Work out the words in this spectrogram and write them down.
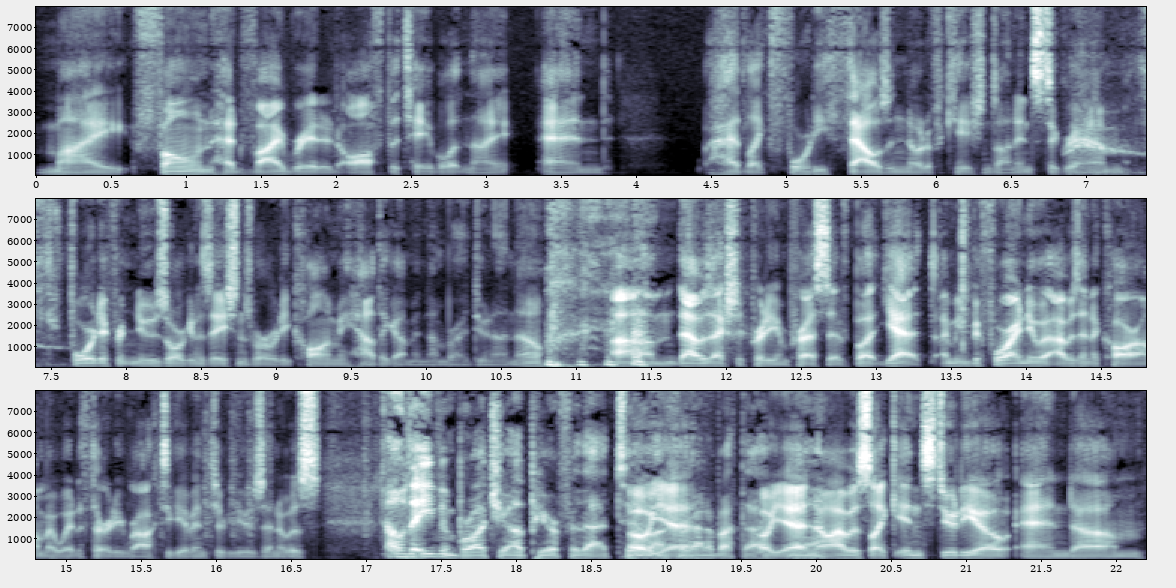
my phone had vibrated off the table at night and had like 40,000 notifications on Instagram. Four different news organizations were already calling me. How they got my number, I do not know. um, that was actually pretty impressive. But yeah, I mean, before I knew it, I was in a car on my way to 30 Rock to give interviews, and it was Oh, they even brought you up here for that too. Oh I yeah, forgot about that. Oh yeah, no, I was like in studio, and um,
